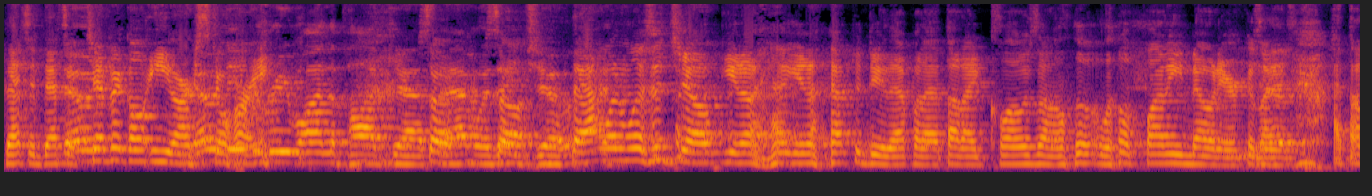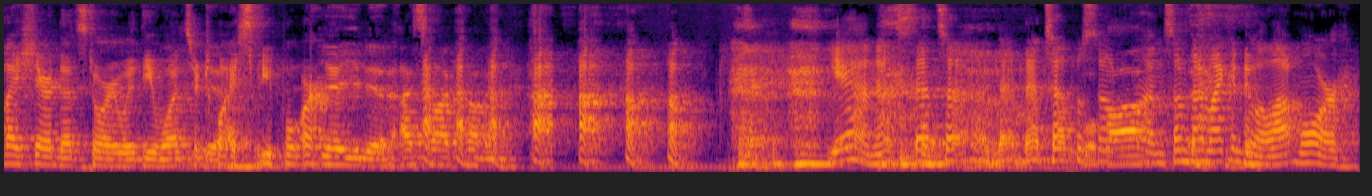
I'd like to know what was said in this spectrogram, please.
That's a that's No- a typical ER No story. to rewind the podcast. So, that was so a joke. That one was a joke. You know, you don't have to do that. But I thought I'd close on a little, little funny note here because Yes. I I thought I shared that story with you once or twice before. yeah, you did. I saw it coming. Yeah, and that's that's a, that, that's episode Bob- one. Sometime I can do a lot more.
